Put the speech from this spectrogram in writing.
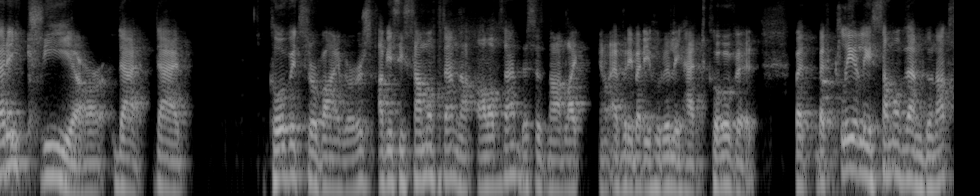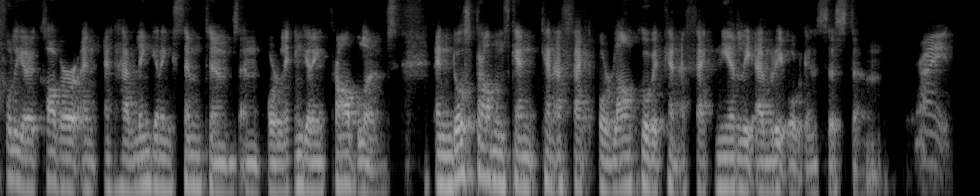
very clear that that COVID survivors, obviously some of them, not all of them. This is not like you know everybody who really had COVID, but but clearly some of them do not fully recover and, and have lingering symptoms and or lingering problems. And those problems can can affect or long COVID can affect nearly every organ system. Right.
